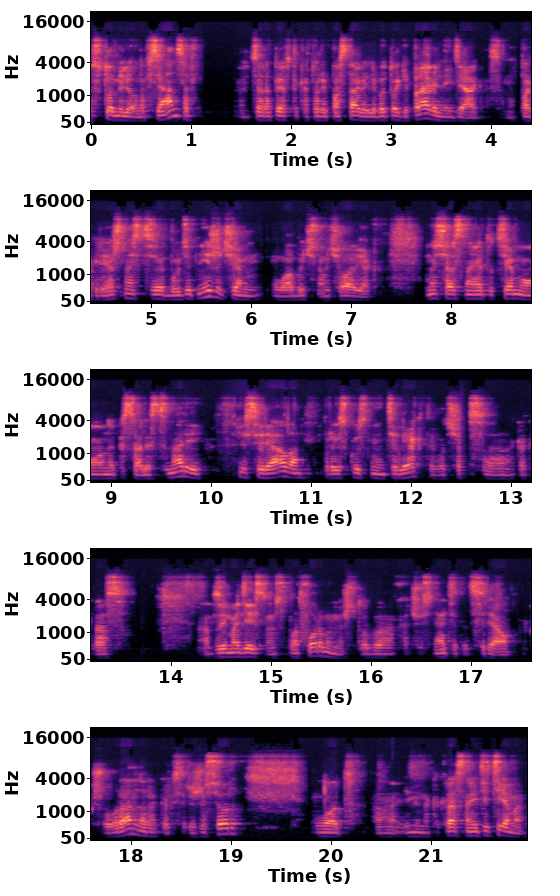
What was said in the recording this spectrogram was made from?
100 миллионов сеансов, терапевты, которые поставили в итоге правильный диагноз, погрешность будет ниже, чем у обычного человека. Мы сейчас на эту тему написали сценарий для сериала про искусственный интеллект, и вот сейчас э, как раз взаимодействуем с платформами, чтобы хочу снять этот сериал как шоураннер, как режиссер, вот, а, именно как раз на эти темы,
